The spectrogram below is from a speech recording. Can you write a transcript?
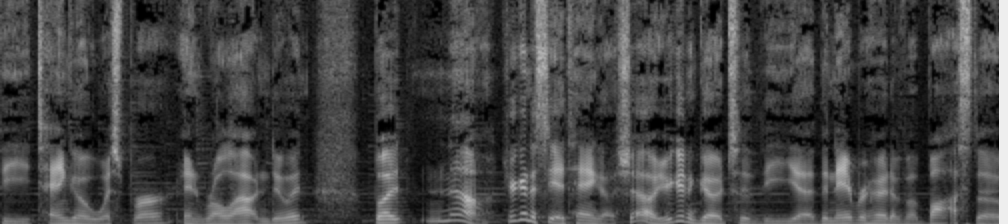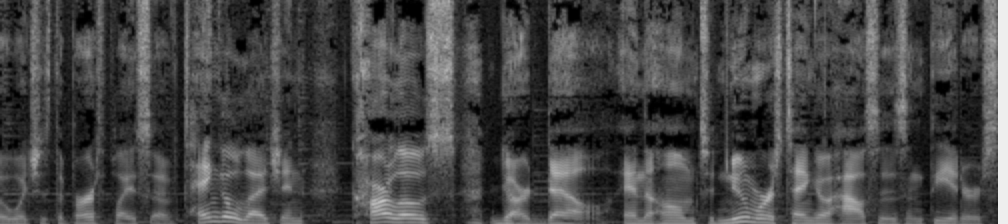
the tango whisperer and roll out and do it. But no, you're going to see a tango show. You're going to go to the uh, the neighborhood of Abasto, which is the birthplace of tango legend Carlos Gardel, and the home to numerous tango houses and theaters.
